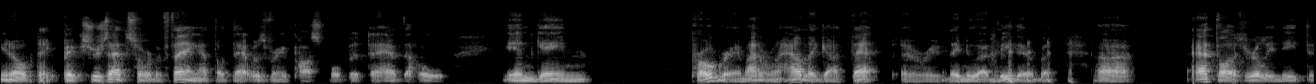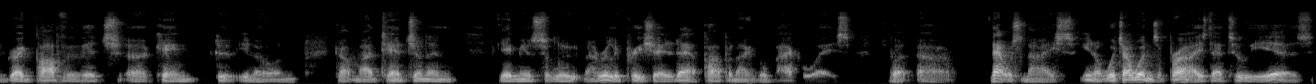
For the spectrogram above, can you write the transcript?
you know, take pictures, that sort of thing. I thought that was very possible, but to have the whole in game program, I don't know how they got that. Uh, they knew I'd be there, but uh, I thought it was really neat that Gregg Popovich uh, came to, you know, and got my attention and gave me a salute. And I really appreciated that. Pop and I go back a ways. But uh, that was nice, you know, which I wasn't surprised. That's who he is.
